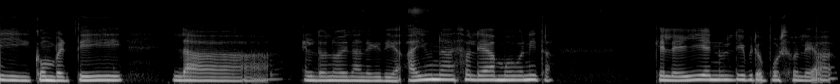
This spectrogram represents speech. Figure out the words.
y convertir la, el dolor en la alegría. Hay una soleá muy bonita que leí en un libro por soleá,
